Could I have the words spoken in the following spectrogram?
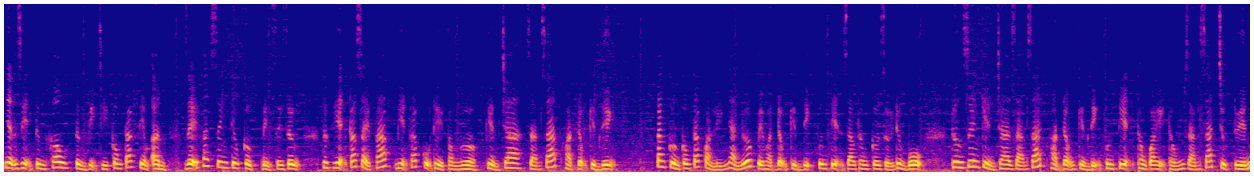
nhận diện từng khâu, từng vị trí công tác tiềm ẩn, dễ phát sinh tiêu cực để xây dựng, thực hiện các giải pháp, biện pháp cụ thể phòng ngừa, kiểm tra, giám sát hoạt động kiểm định, tăng cường công tác quản lý nhà nước về hoạt động kiểm định phương tiện giao thông cơ giới đường bộ, thường xuyên kiểm tra giám sát hoạt động kiểm định phương tiện thông qua hệ thống giám sát trực tuyến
